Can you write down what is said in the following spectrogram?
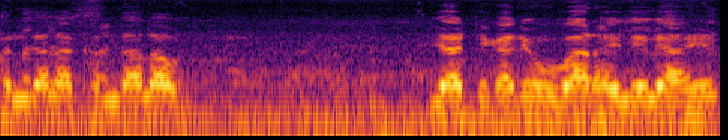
खांद्याला खांदा लावून या ठिकाणी उभा राहिलेले आहेत.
